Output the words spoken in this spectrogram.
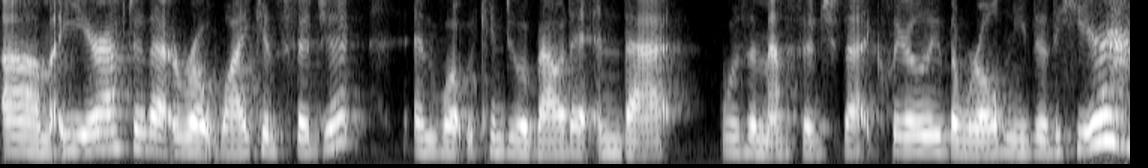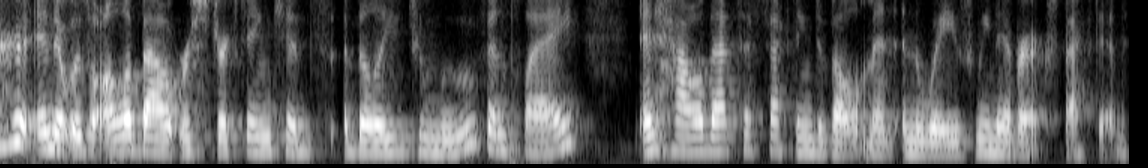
Um, a year after that, I wrote Why Kids Fidget and what we can do about it. And that was a message that clearly the world needed to hear. and it was all about restricting kids' ability to move and play and how that's affecting development in ways we never expected.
